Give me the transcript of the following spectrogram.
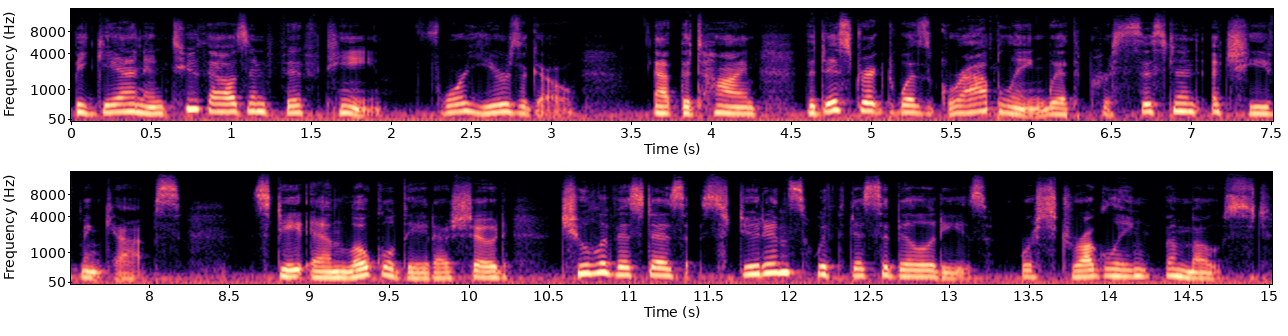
began in 2015, four years ago. At the time, the district was grappling with persistent achievement gaps. State and local data showed Chula Vista's students with disabilities were struggling the most.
